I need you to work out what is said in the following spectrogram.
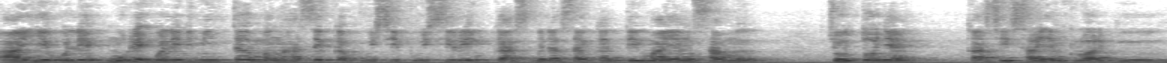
Ha, ia boleh murid boleh diminta menghasilkan puisi-puisi ringkas berdasarkan tema yang sama. Contohnya, kasih sayang keluarga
